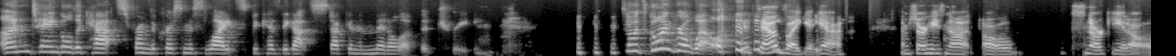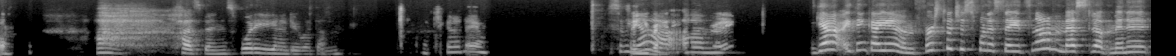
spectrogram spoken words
untangle the cats from the Christmas lights because they got stuck in the middle of the tree. so it's going real well. it sounds like it. Yeah. I'm sure he's not all snarky at all. Husbands, what are you going to do with them? What you gonna do? So, So yeah, you ready? um, Ready? yeah, I think I am. First, I just want to say it's not a messed up minute,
